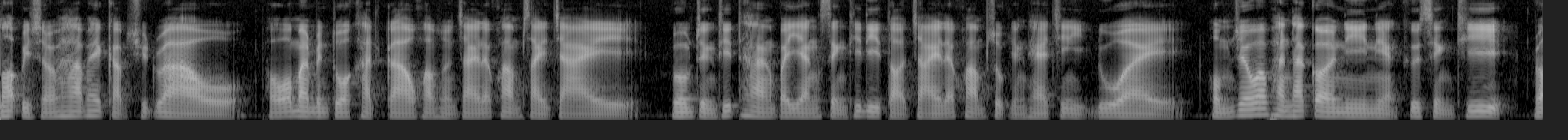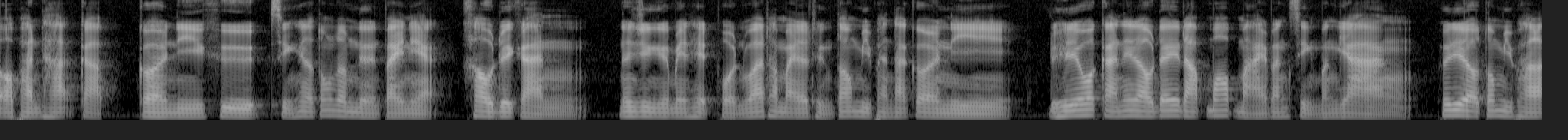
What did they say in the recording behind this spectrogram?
มอบอิสรภาพให้กับชีวิตเรา เพราะว่ามันเป็นตัวขัดเกลาความสนใจและความใส่ใจ รวมถึงทิศทางไปยังสิ่งที่ดีต่อใจและความสุขอย่างแท้จริงอีกด้วย ผมเชื่อว่าพันธกรณีเนี่ยคือสิ่งที่เราเอาพันธะกับกรณีคือสิ่งที่เราต้องดำเนินไปเนี่ยเข้าด้วยกัน นั่นจึงจะเป็นเหตุผลว่าทำไมเราถึงต้องมีพันธกรณี หรือที่เรียกว่าการที่เราได้รับมอบหมายบางสิ่งบางอย่าง เพื่อที่เราต้องมีภาระ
